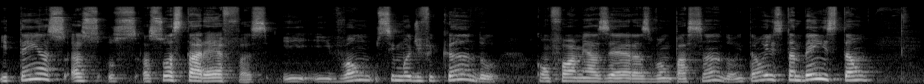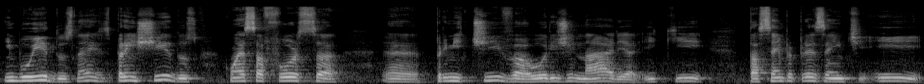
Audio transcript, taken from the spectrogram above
E tem as, as, as suas tarefas e, e vão se modificando conforme as eras vão passando. Então eles também estão imbuídos, né? preenchidos com essa força é, primitiva, originária e que está sempre presente. E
